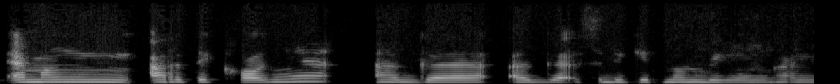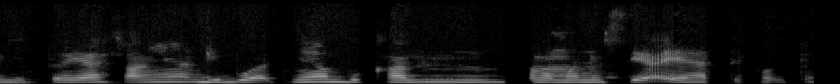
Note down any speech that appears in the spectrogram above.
emang artikelnya agak agak sedikit membingungkan gitu ya. Soalnya dibuatnya bukan sama manusia ya artikel itu.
